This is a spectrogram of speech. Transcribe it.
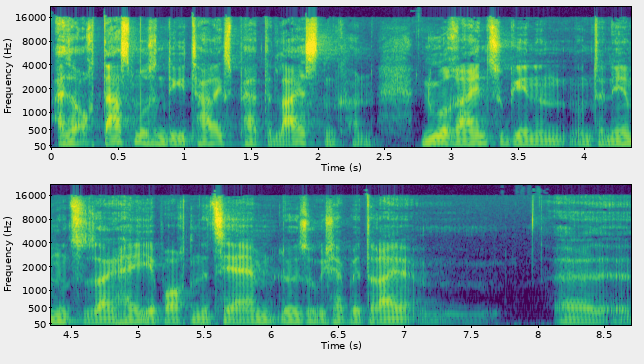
Also auch das muss ein Digitalexperte leisten können. Nur reinzugehen in ein Unternehmen und zu sagen, hey, ihr braucht eine CRM-Lösung, ich habe hier drei äh,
